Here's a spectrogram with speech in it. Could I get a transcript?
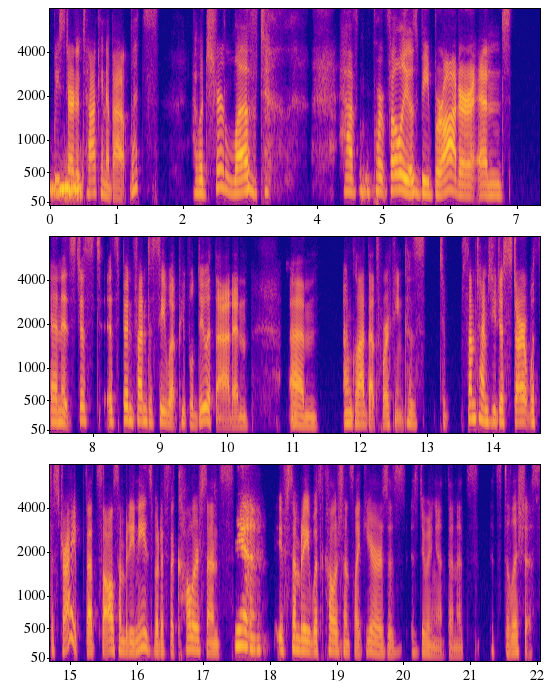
we started talking about let's I would sure love to have portfolios be broader and and it's just it's been fun to see what people do with that. And um I'm glad that's working cuz to sometimes you just start with the stripe. That's all somebody needs. But if the color sense yeah. if somebody with color sense like yours is is doing it then it's it's delicious.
